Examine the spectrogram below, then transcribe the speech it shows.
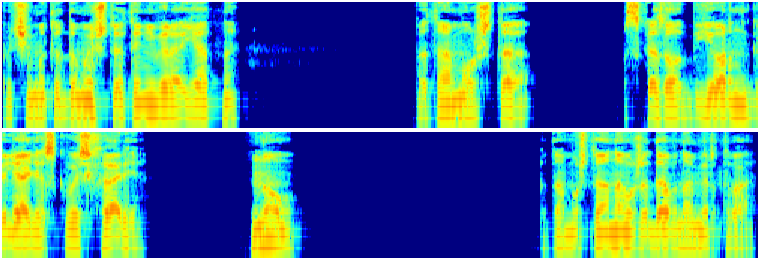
Почему ты думаешь, что это невероятно? Потому что, — сказал Бьорн, глядя сквозь Хари. Ну? Потому что она уже давно мертва.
